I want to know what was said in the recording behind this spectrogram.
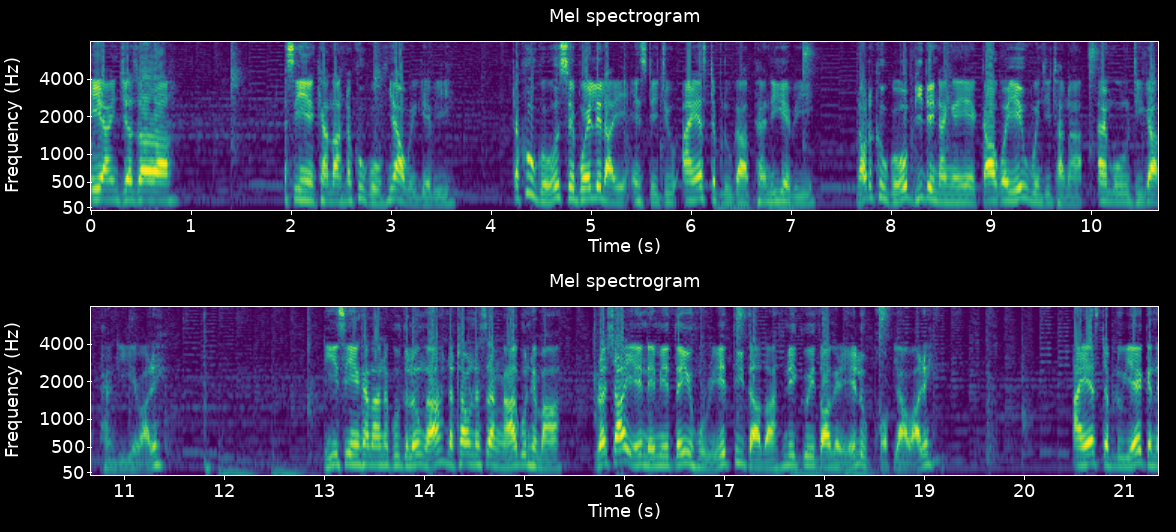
AI Jazzara အစီရင်ခံစာနှစ်ခုကိုမျှဝေခဲ့ပြီးတစ်ခုကိုစစ်ပွဲလေ့လာရေး Institute ISW ကဖန်တီးခဲ့ပြီးနောက်တစ်ခုကိုပြည်ထောင်နိုင်ငံရဲ့ကာကွယ်ရေးဝန်ကြီးဌာန MOD ကဖန်တီးခဲ့ပါတယ်။ဒီအစီရင်ခံစာနှစ်ခုသလုံးက2025ခုနှစ်မှာရုရှားရဲ့နေမြေသိမ်းယူမှုတွေတိတာသာနှိကွေးသွားခဲ့တယ်လို့ဖော်ပြပါတယ်။ ISW ရဲ့ကဏ္ဍ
